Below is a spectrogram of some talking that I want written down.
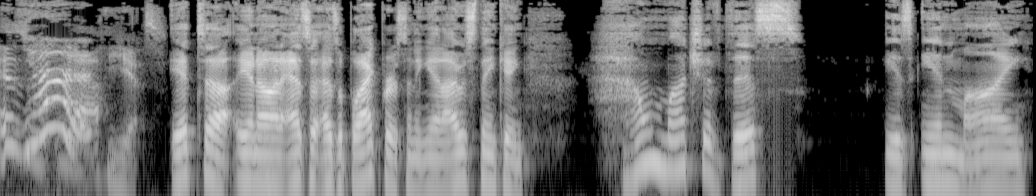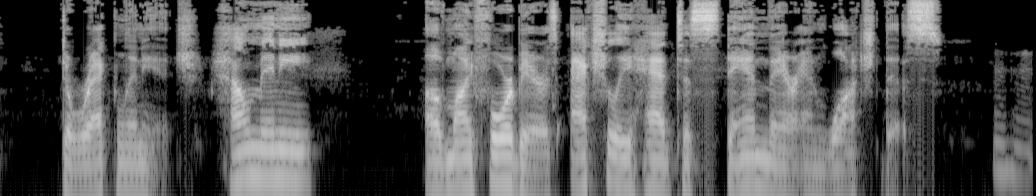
Was- Yeah. Yes. It uh, you know, and as a, as a black person again, I was thinking, how much of this is in my direct lineage? How many of my forebears actually had to stand there and watch this? Mhm.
